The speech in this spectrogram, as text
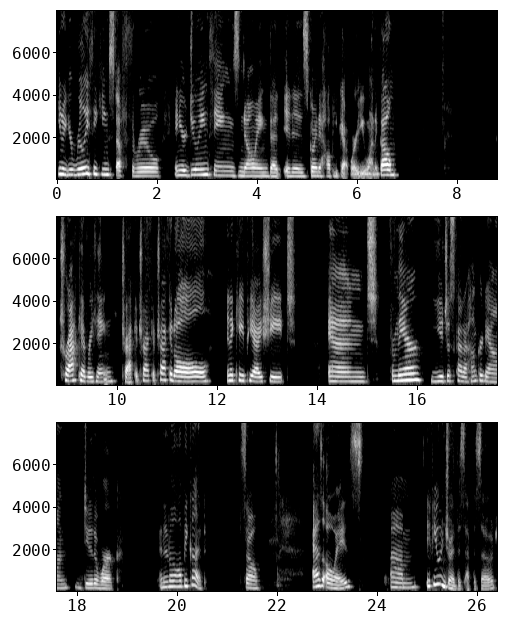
you know, you're really thinking stuff through and you're doing things knowing that it is going to help you get where you want to go track everything, track it, track it, track it all in a KPI sheet. And from there, you just got to hunker down, do the work, and it'll all be good. So, as always, um, if you enjoyed this episode,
